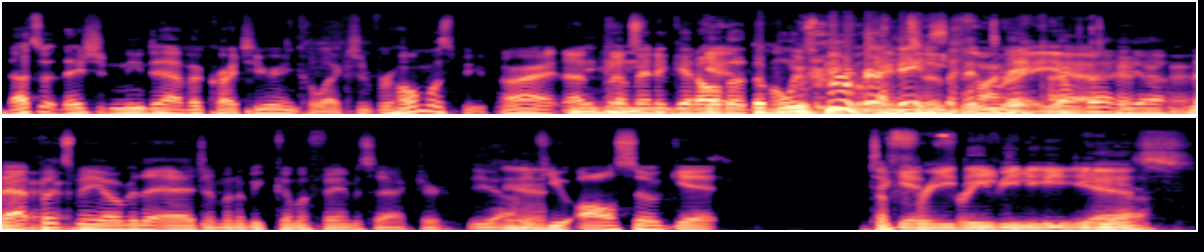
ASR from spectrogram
That's what they should need to have a Criterion collection for homeless people. All right, they come in and get all the, get the homeless people Blu-rays. into and Blu-ray, yeah. yeah. That puts me over the edge. I'm going to become a famous actor. Yeah. Yeah. If you also get to A get free free, DVD, DVDs,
